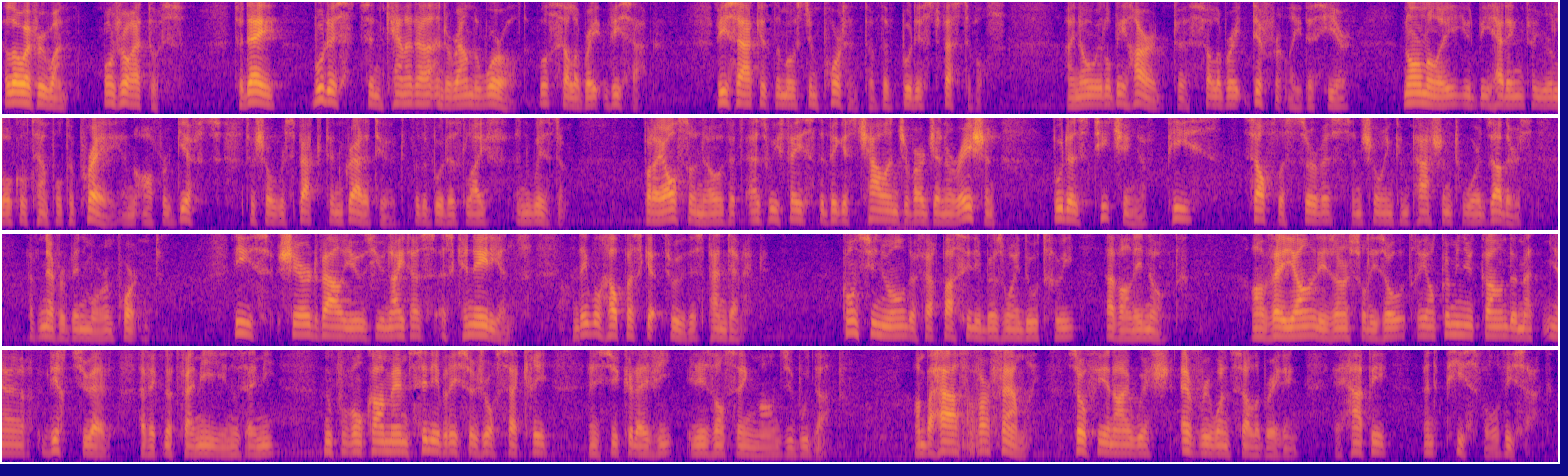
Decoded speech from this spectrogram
Hello, everyone. Bonjour à tous. Today, Buddhists in Canada and around the world will celebrate Vesak. Vesak is the most important of the Buddhist festivals. I know it'll be hard to celebrate differently this year. Normally, you'd be heading to your local temple to pray and offer gifts to show respect and gratitude for the Buddha's life and wisdom. But I also know that as we face the biggest challenge of our generation, Buddha's teaching of peace, selfless service, and showing compassion towards others have never been more important. These shared values unite us as Canadians, and they will help us get through this pandemic. Continuons de faire passer les besoins d'autrui avant les nôtres, en veillant les uns sur les autres et en communiquant de manière virtuelle avec notre famille et nos amis. Nous pouvons quand même célébrer ce jour sacré ainsi que la vie et les enseignements du Bouddha. On behalf of our family, Sophie and I wish everyone celebrating a happy and peaceful Vesak.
